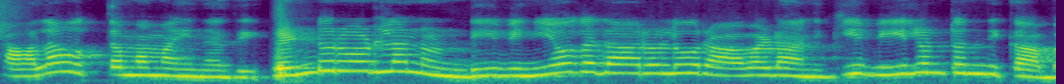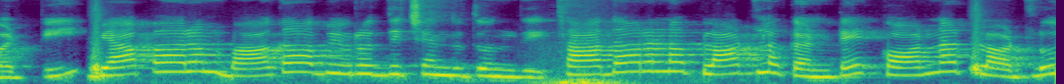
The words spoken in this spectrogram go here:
చాలా ఉత్తమమైనది. రెండు రోడ్ల నుండి వినియోగదారులు రావడానికి వీలుంటుంది కాబట్టి వ్యాపారం బాగా అభివృద్ధి చెందుతుంది. సాధారణ ప్లాట్ల కంటే కార్నర్ ప్లాట్లు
